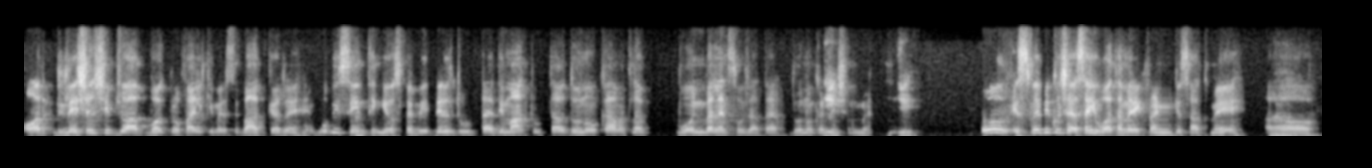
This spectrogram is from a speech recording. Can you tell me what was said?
और रिलेशनशिप जो आप वर्क प्रोफ़ाइल की मेरे से बात कर रहे हैं वो भी सेम थिंग है। उसमें भी दिल टूटता है दिमाग टूटता है और दोनों का मतलब वो इनबैलेंस हो जाता है दोनों कंडीशन में। जी। तो इसमें भी कुछ ऐसा ही हुआ था मेरे एक फ्रेंड के साथ में। आ, हाँ।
